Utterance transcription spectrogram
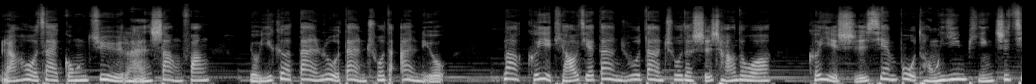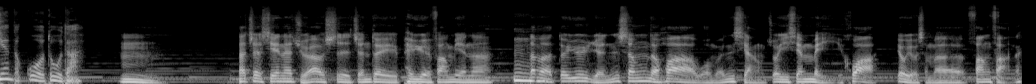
然后在工具栏上方有一个淡入淡出的按钮。那可以调节淡入淡出的时长的哦，可以实现不同音频之间的过渡的。嗯，那这些呢，主要是针对配乐方面呢。嗯，那么对于人声的话，我们想做一些美化，又有什么方法呢？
